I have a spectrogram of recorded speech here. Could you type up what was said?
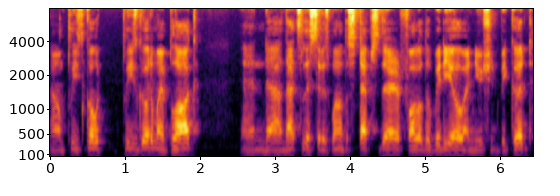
Um, please go please go to my blog and uh, that's listed as one of the steps there. Follow the video and you should be good.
